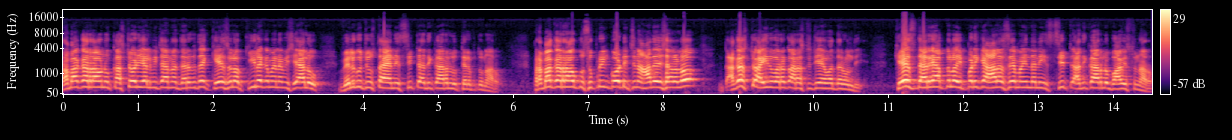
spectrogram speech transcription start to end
ప్రభాకర్ రావును కస్టోడియల్ విచారణ జరిగితే కేసులో కీలకమైన విషయాలు వెలుగు చూస్తాయని సిట్ అధికారులు తెలుపుతున్నారు. ప్రభాకర్ రావుకు సుప్రీంకోర్టు ఇచ్చిన ఆదేశాలలో ఆగస్టు ఐదు వరకు అరెస్టు చేయవద్దని ఉంది కేసు దర్యాప్తులో ఇప్పటికే ఆలస్యమైందని సిట్ అధికారులు భావిస్తున్నారు.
